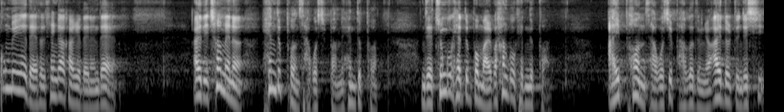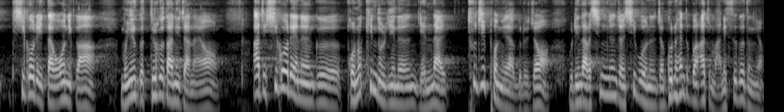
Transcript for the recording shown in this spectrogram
꿈에 대해서 생각하게 되는데 아이들이 처음에는 핸드폰 사고 싶어 합니다. 핸드폰. 이제 중국 핸드폰 말고 한국 핸드폰. 아이폰 사고 싶어 하거든요. 아이들도 이제 시, 시골에 있다가 오니까 뭐 이런 거 들고 다니잖아요. 아직 시골에는 그 번호키 눌리는 옛날 투지폰이라 그러죠. 우리나라 10년 전, 15년 전 그런 핸드폰 아주 많이 쓰거든요.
